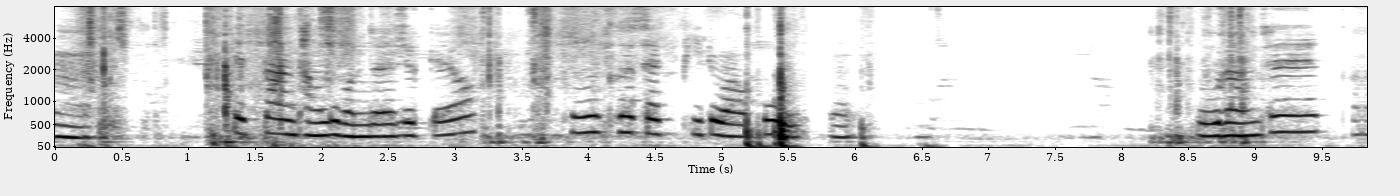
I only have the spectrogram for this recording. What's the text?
음. 일단 당고 먼저 해줄게요. 핑크색 필요하고 어. 노란색 아,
